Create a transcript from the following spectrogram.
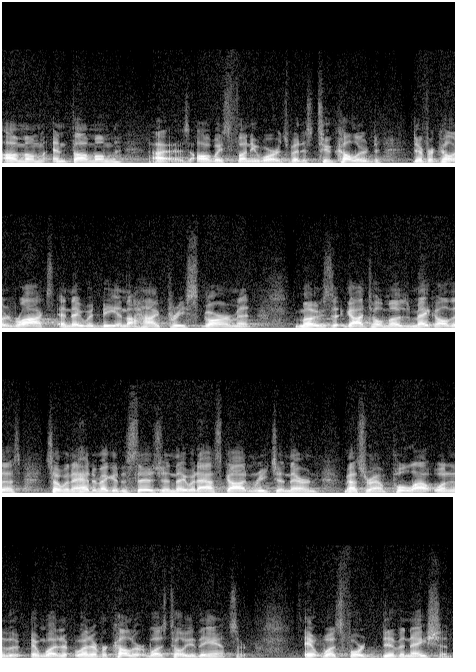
ummum and Thummim? Uh, it's always funny words, but it's two colored, different colored rocks, and they would be in the high priest's garment Moses, God told Moses make all this. So when they had to make a decision, they would ask God and reach in there and mess around, pull out one of the, and whatever color it was, tell you the answer. It was for divination.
